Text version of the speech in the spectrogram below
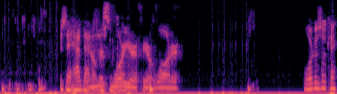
Because they have that. Get on this warrior if you're at water. Water's okay.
